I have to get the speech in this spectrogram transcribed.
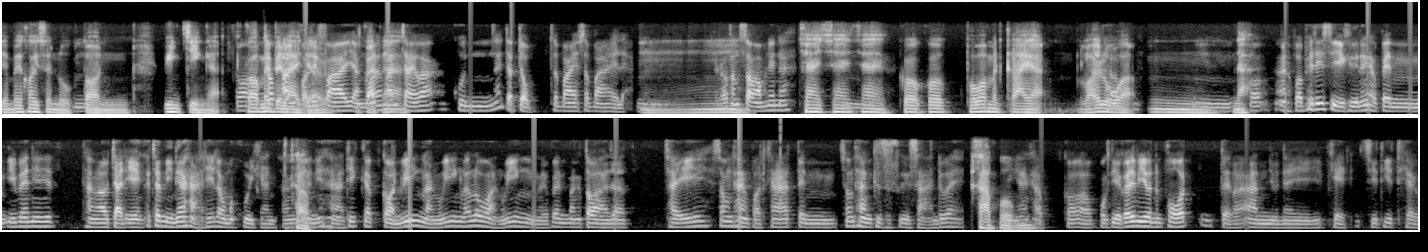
จะไม่ค่อยสนุกอืมตอนวิ่งจริง อะ ก็ไม่เป็นไรถ้าผ่านเดี๋ยว qualify อย่างน้อยโกสหมั่นใจว่า คุณน่าจะจบสบายๆแหละอือืมมแต่ก็ต้องซ้อมด้วยนะ ใช่ใช่ใช่ก็ก็เพราะว่ามันไกลอะ ร้อยโลอะอืมอืมนะเพราะอะประเภทที่สี่คือเนื่องจากเป็นอีเวนท์ที่ทางเราจัดเองก็จะมีเนื้อหาที่เรามาคุยกันทั้งครับเป็นเนื้อหาที่ก่อนวิ่งหลังวิ่งแล้วระหว่างวิ่งหรือเป็นบางตอนอาจจะใช้ช่องทางพอดคาสต์เป็นช่องทางคือสื่อสารด้วย ครับผอมย่างเงี้ยครับก็ปกติก็จะมีเป็นโพสต์แต่ละอันอยู่ในเพจ City Tail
